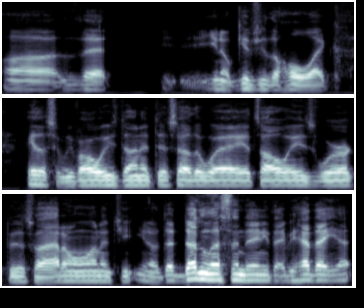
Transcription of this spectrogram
uh, that you know gives you the whole like hey listen we've always done it this other way. It's always worked this way. I don't want to you know that doesn't listen to anything. Have you had that yet?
